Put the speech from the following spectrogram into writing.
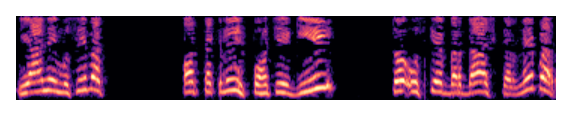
یعنی مصیبت اور تکلیف پہنچے گی تو اس کے برداشت کرنے پر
